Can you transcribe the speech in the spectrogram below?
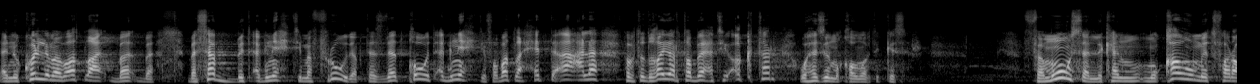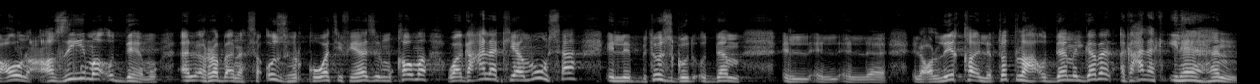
لأن كل ما بطلع بثبت أجنحتي مفرودة بتزداد قوة أجنحتي فبطلع حتة أعلى فبتتغير طبيعتي أكتر وهذه المقاومة بتتكسر. فموسى اللي كان مقاومة فرعون عظيمة قدامه قال الرب أنا سأظهر قوتي في هذه المقاومة وأجعلك يا موسى اللي بتسجد قدام العليقة اللي بتطلع قدام الجبل أجعلك إلها.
